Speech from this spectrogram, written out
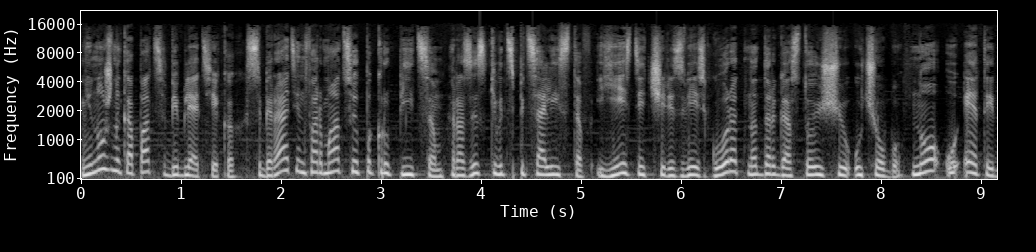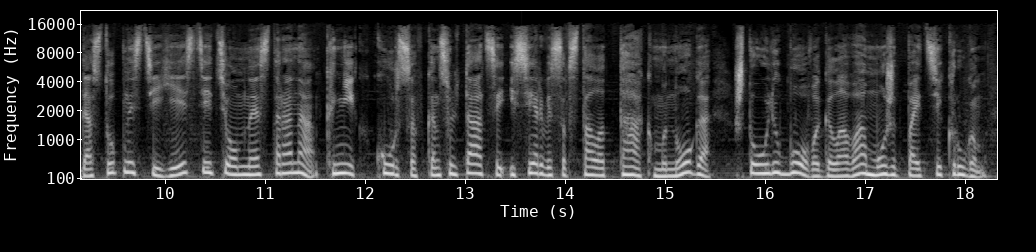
Не нужно копаться в библиотеках, собирать информацию по крупицам, разыскивать специалистов, ездить через весь город на дорогостоящую учебу. Но у этой доступности есть и темная сторона. Книг, курсов, консультаций и сервисов стало так много, что у любого голова может пойти кругом –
